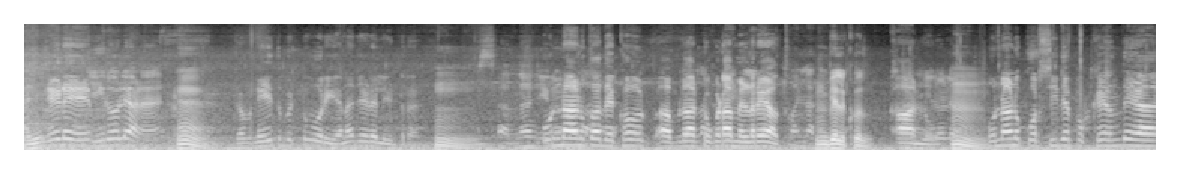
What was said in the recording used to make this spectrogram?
ਹਾਂਜੀ। ਜਿਹੜੇ ਹੀਰੋ ਲਿਆਣਾ ਹੈ। ਹਾਂ। ਰਵਨੀਤ ਬਿੱਟੂ ਹੋ ਰਹੀ ਹੈ ਨਾ ਜਿਹੜੇ ਲੀਡਰ ਹੈ ਹੂੰ। ਉਹਨਾਂ ਨੂੰ ਤਾਂ ਦੇਖੋ ਆਪਣਾ ਟੁਕੜਾ ਮਿਲ ਰਿਹਾ ਉੱਥੋਂ। ਬਿਲਕੁਲ। ਖਾਣ ਨੂੰ। ਹੂੰ। ਉਹਨਾਂ ਨੂੰ ਕੁਰਸੀ ਦੇ ਭੁੱਖੇ ਹੁੰਦੇ ਆ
